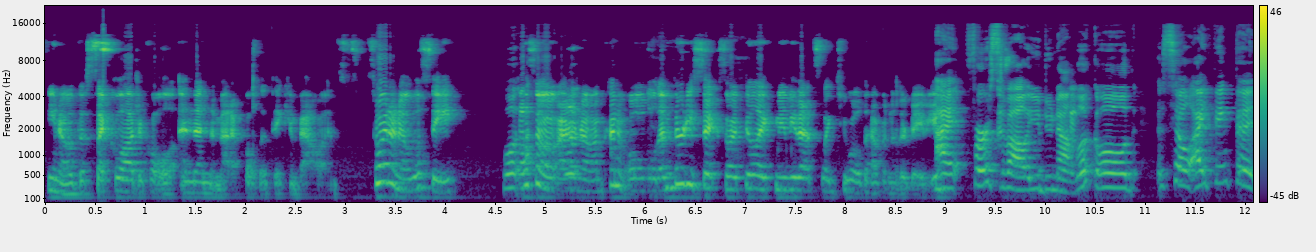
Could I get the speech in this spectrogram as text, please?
you know, the psychological and then the medical that they can balance. So I don't know. We'll see. Well, also, I don't know. I'm kind of old. I'm 36, so I feel like maybe that's like too old to have another baby. I first of all, you do not look old. So I think that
